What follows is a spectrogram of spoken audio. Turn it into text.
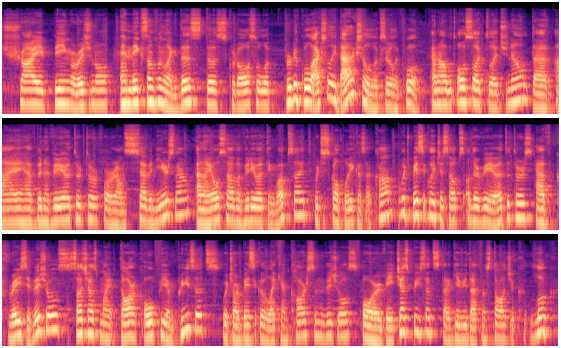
try being original and make something like this. This could also look pretty cool. Actually that actually looks really cool. And i would also like to let you know that i have been a video editor for around seven years now. And i also have a video editing website which is called povikas.com which basically just helps other video editors have crazy visuals such as my dark opium presets, which are basically like Ken Carson visuals, or VHS presets that give you that nostalgic look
